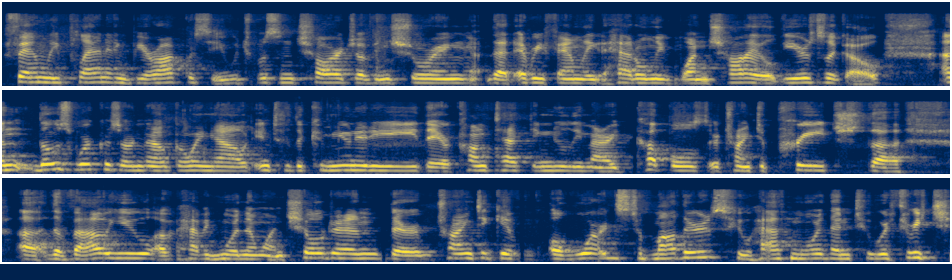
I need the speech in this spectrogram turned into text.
family planning bureaucracy, which was in charge of ensuring that every family had only one child years ago. And those workers are now going out into the community. They are contacting newly married couples. They're trying to preach the uh, the value of having more than one children. They're trying to give awards to mothers who have more than two or three children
